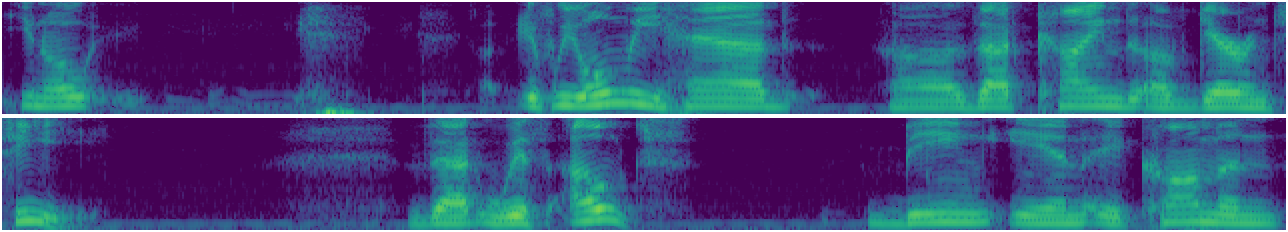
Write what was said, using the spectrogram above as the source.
you know, if we only had uh, that kind of guarantee that without being in a common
